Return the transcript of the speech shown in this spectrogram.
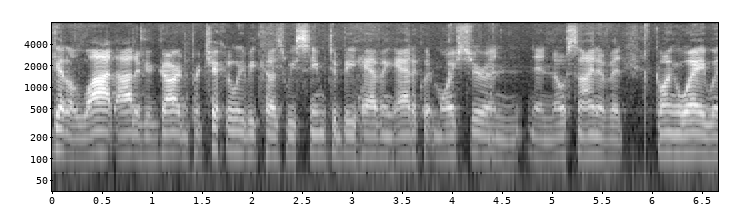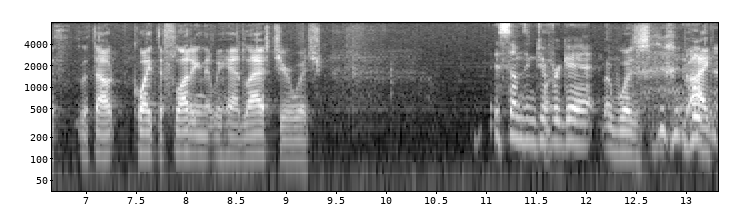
get a lot out of your garden, particularly because we seem to be having adequate moisture and, and no sign of it going away with without quite the flooding that we had last year, which It's something to forget. was I,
